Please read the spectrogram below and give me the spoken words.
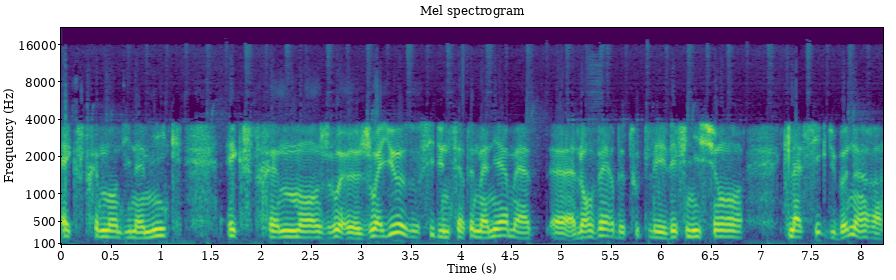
extrêmement dynamique, extrêmement euh, joyeuse aussi d'une certaine manière, mais à, à l'envers de toutes les définitions classiques du bonheur.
